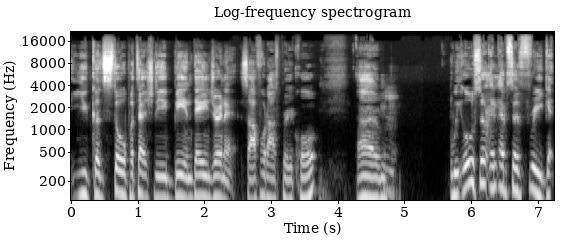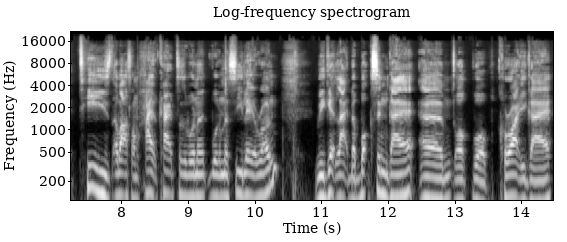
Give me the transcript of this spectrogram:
you could still potentially be in danger in it. So I thought that was pretty cool. Um, we also in episode three get teased about some hype characters we're gonna, we're gonna see later on. We get like the boxing guy, um, or well, karate guy,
